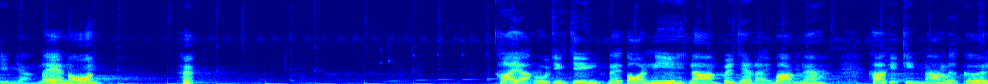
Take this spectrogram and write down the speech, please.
ริง ๆ อย่างแน่นอน ข้าอยากรู้จริงๆ ในตอนนี้นางเป็นเช่นไรบ้างนะ ข้าคิดถึงนางเหลือเกิน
